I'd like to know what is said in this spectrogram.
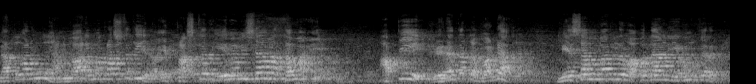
නැතුවම අනිවාර්යයෙන්ම ප්‍රශ්න තියෙනවා. ඒ ප්‍රශ්න තියෙන නිසාම තමයි අපි වෙනකට වඩා මේ සම්බන්ධව අවධානය යොමු කරන්නේ.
